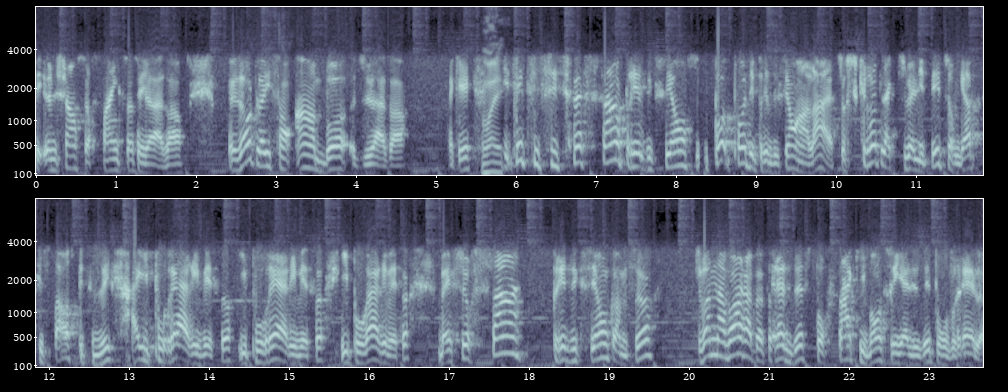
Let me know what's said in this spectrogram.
une chance sur cinq, ça, c'est le hasard. Eux autres, là, ils sont en bas du hasard. OK? Ouais. Et Tu sais, si, tu fais 100 prédictions, pas, pas des prédictions en l'air, tu scrutes l'actualité, tu regardes ce qui se passe, puis tu dis, ah, il pourrait arriver ça, il pourrait arriver ça, il pourrait arriver ça. Ben, sur 100 prédictions comme ça, tu vas en avoir à peu près 10 qui vont se réaliser pour vrai. Là.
